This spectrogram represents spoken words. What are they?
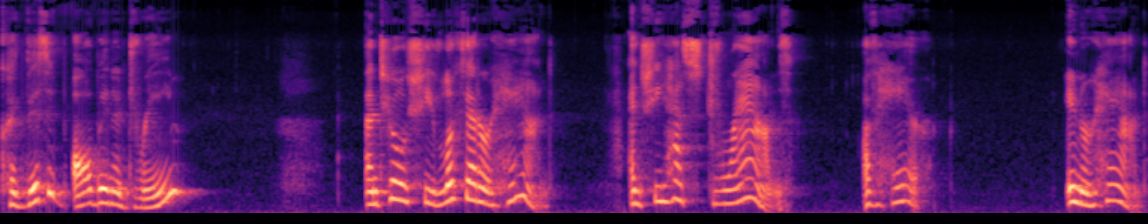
could this have all been a dream? Until she looks at her hand and she has strands of hair in her hand.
